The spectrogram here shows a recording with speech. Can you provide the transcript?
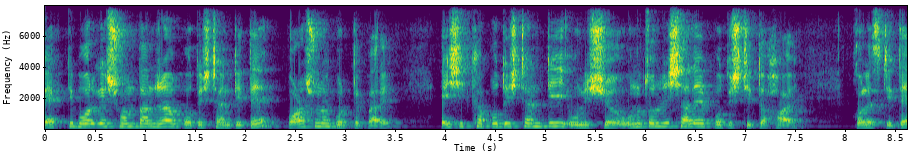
ব্যক্তিবর্গের সন্তানরাও প্রতিষ্ঠানটিতে পড়াশোনা করতে পারে। এই শিক্ষা প্রতিষ্ঠানটি উনিশশো উনচল্লিশ সালে প্রতিষ্ঠিত হয়। কলেজটিতে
